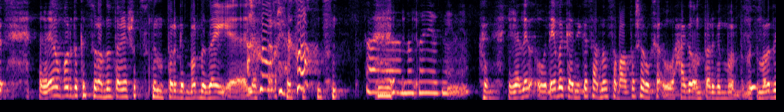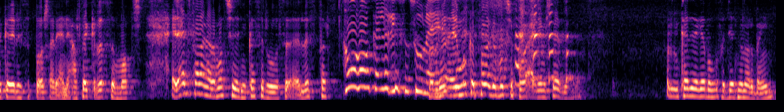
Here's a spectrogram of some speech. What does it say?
غالبا برضه كان ساسولو عندهم 8 shots في target برضه زي آه، ليستر. آه ده 8 و2 يعني غالبا وتقريبا كان نيوكاسل عندهم 17 وخ- وحاجة on target برضه بس المرة دي كان 16 يعني حرفيا كان نفس الماتش. اللي قاعد يتفرج على ماتش نيوكاسل وليستر هو هو كالياري ساسولو يعني. ممكن تتفرج على الماتش في يعني مش لازم. يعني اللي جاب جول في الدقيقة 42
